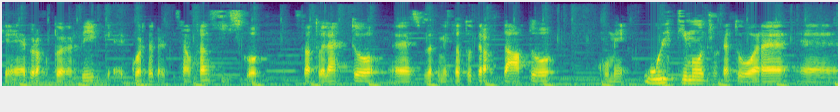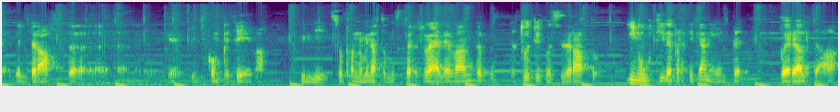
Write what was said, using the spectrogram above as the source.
che è Brock Purdy, che è il quarterback di San Francisco, è stato eletto, eh, scusatemi, è stato draftato come ultimo giocatore eh, del draft eh, che, che gli competeva quindi soprannominato Mr. Relevant, da tutti considerato inutile praticamente, poi in realtà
